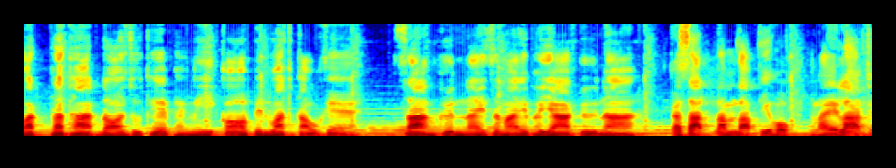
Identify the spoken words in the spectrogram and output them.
วัดพระธาตุดอยสุเทพแห่งนี้ก็เป็นวัดเก่าแก่ สร้างขึ้นในสมัยพญากือนา กษัตริย์ลำดับที่ 6 ในราช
